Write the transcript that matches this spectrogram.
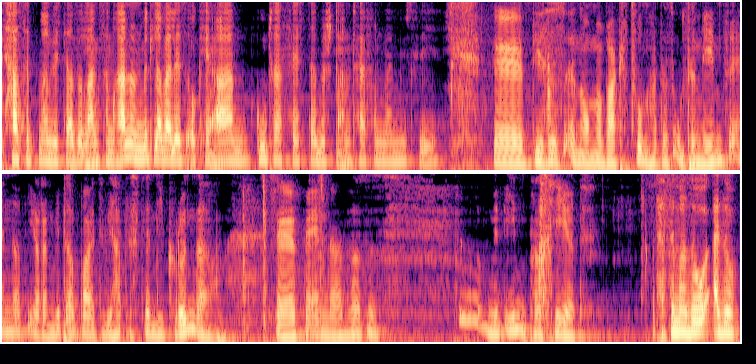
tastet man sich da so mhm. langsam ran und mittlerweile ist OKR ein guter, fester Bestandteil von meinem Müsli. Äh, dieses enorme Wachstum hat das Unternehmen verändert, Ihre Mitarbeiter. Wie hat es denn die Gründer äh, verändert? Was ist mit ihnen passiert? Das ist immer so, also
